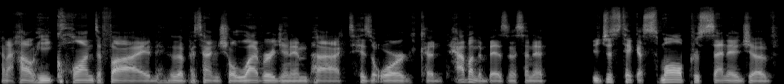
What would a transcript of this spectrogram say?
kind of how he quantified the potential leverage and impact his org could have on the business. And if you just take a small percentage of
